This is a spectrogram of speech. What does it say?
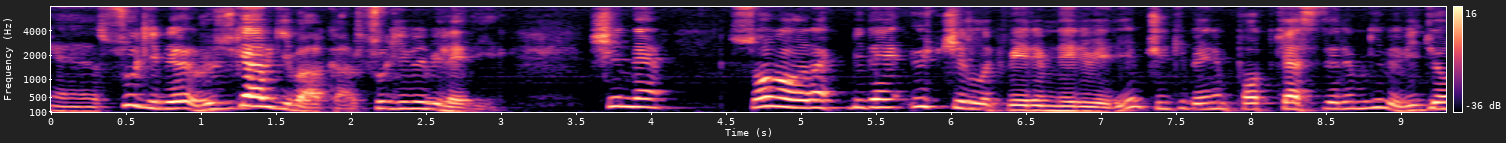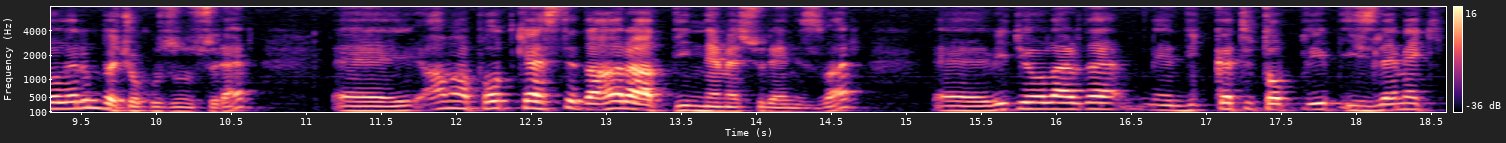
E, su gibi, rüzgar gibi akar. Su gibi bile değil. Şimdi son olarak bir de 3 yıllık verimleri vereyim. Çünkü benim podcastlerim gibi videolarım da çok uzun sürer. E, ama podcast'te daha rahat dinleme süreniz var. E, videolarda e, dikkati toplayıp izlemek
